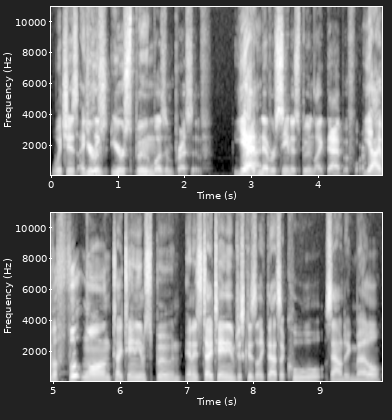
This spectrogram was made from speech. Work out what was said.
Which is I Yours, think your spoon was impressive. yeah, I had never seen a spoon like that before. yeah. I have a foot long titanium spoon, and it's titanium just because like that's a cool sounding metal.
